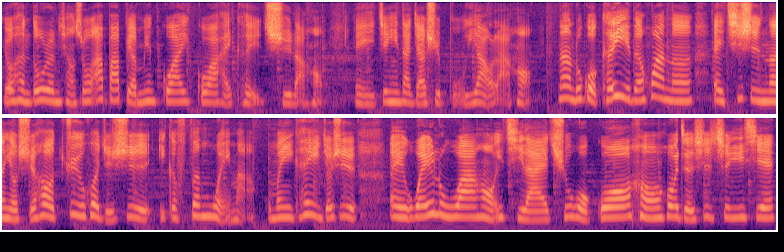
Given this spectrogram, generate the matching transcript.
有很多人想说啊，把表面刮一刮还可以吃了哈，诶，建议大家是不要啦吼。那如果可以的话呢？哎，其实呢，有时候聚会只是一个氛围嘛，我们也可以就是哎围炉啊，吼，一起来吃火锅，或者是吃一些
